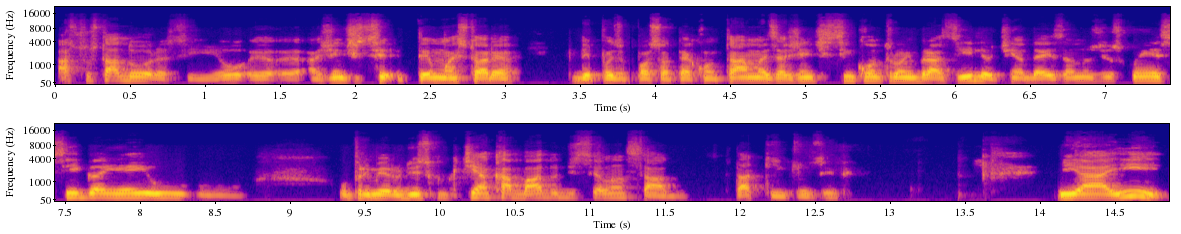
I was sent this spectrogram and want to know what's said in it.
assustador, assim. Eu, eu, a gente tem uma história que depois eu posso até contar, mas a gente se encontrou em Brasília, eu tinha 10 anos e os conheci e ganhei o, o, o primeiro disco que tinha acabado de ser lançado. Está aqui, inclusive. E aí,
